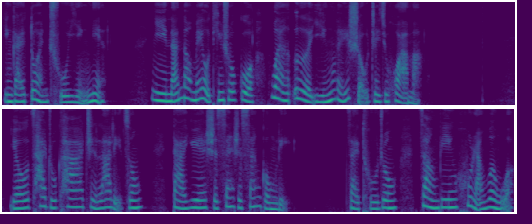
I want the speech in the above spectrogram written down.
应该断除淫念。你难道没有听说过‘万恶淫为首’这句话吗？”由擦竹喀至拉里宗。大约是三十三公里，在途中，藏兵忽然问我：“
